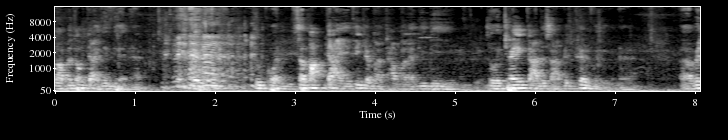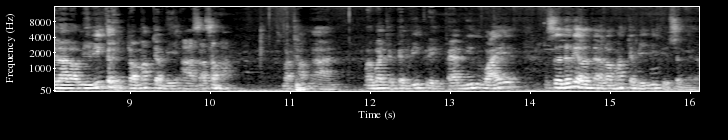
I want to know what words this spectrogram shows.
เราไม่ต้องจ่ายเงินเดือนนะ ทุกคนสมัครใจที่จะมาทำอะไรดีๆ โดยใช้การศึกษาเป็นเครื่องมือนะเอเวลาเรามีวิกฤตเรามักจะมีอาสาสมัครมาทำงานไม่ว่าจะเป็นวิกฤตแผ่นดินไหวเสือเรื่องอะไรแต่เรามักจะมีวิกฤตเสมอ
